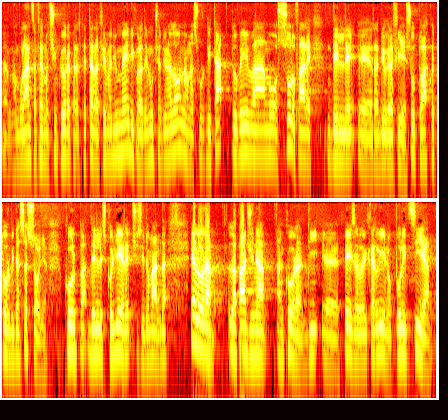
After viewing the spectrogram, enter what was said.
eh, un'ambulanza ferma 5 ore per aspettare la firma di un medico, la denuncia di una donna, un'assurdità, dovevamo solo fare delle eh, radiografie sotto acque torbide a Sassonia, colpa delle scogliere, ci si domanda. E allora la pagina ancora di eh, Pesaro del Carlino, polizia,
